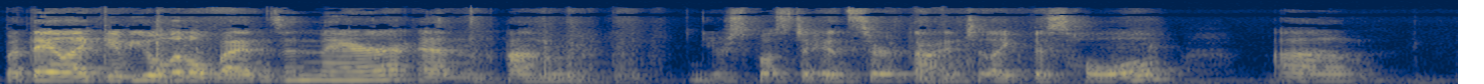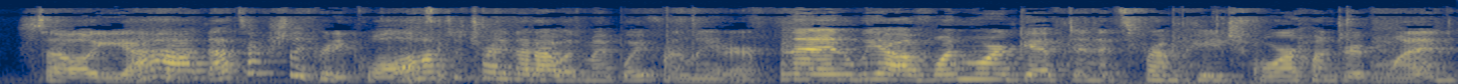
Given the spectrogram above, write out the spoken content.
But they like give you a little lens in there and um, you're supposed to insert that into like this hole. Um, so yeah, that's actually pretty cool. I'll have to try that out with my boyfriend later. And then we have one more gift and it's from page 401.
